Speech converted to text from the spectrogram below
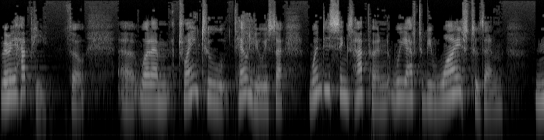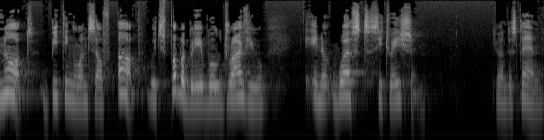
Very happy. So, uh, what I'm trying to tell you is that when these things happen, we have to be wise to them, not beating oneself up, which probably will drive you in a worst situation. Do you understand?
